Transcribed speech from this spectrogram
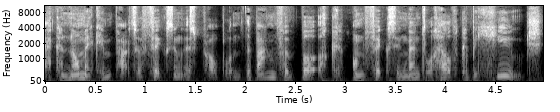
economic impact of fixing this problem, the bang for buck on fixing mental health could be huge.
